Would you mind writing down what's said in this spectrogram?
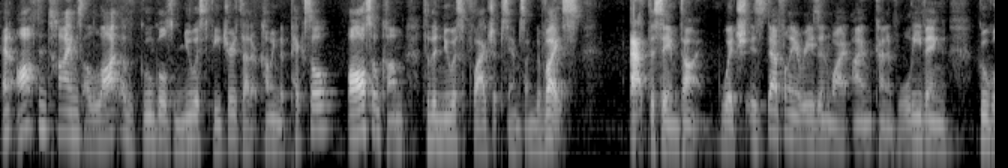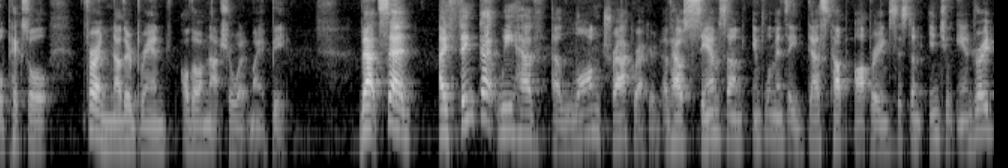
and oftentimes a lot of Google's newest features that are coming to Pixel also come to the newest flagship Samsung device at the same time, which is definitely a reason why I'm kind of leaving Google Pixel for another brand, although I'm not sure what it might be. That said, I think that we have a long track record of how Samsung implements a desktop operating system into Android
